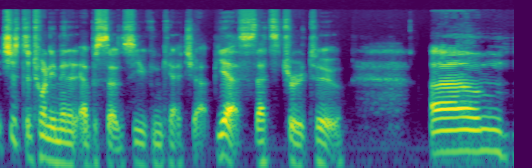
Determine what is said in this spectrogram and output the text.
It's just a 20 minute episode, so you can catch up. Yes, that's true too. Um,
